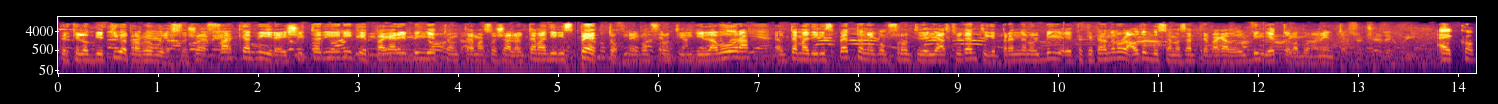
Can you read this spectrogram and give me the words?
perché l'obiettivo è proprio questo, cioè far capire ai cittadini che pagare il biglietto è un tema sociale, è un tema di rispetto nei confronti di chi lavora, è un tema di rispetto nei confronti degli altri utenti che prendono l'autobus e hanno sempre pagato il biglietto e l'abbonamento. Ecco.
